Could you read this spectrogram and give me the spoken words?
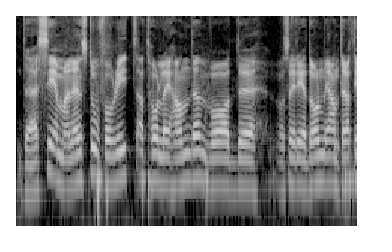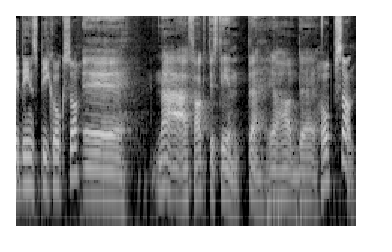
Där ser man en stor favorit att hålla i handen. Vad, eh, vad säger Edholm? Jag antar att det är din spik också? Eh, nej, faktiskt inte. Jag hade... Hoppsan!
